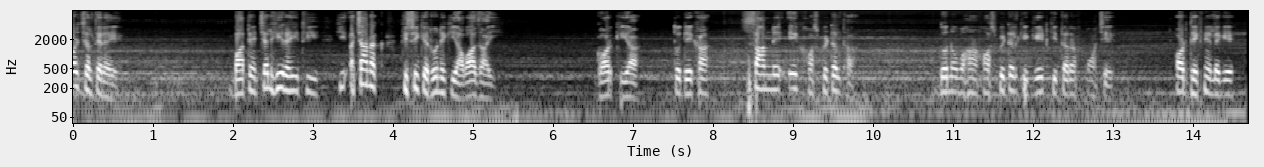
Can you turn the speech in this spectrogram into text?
और चलते रहे। बातें चल ही रही थी कि अचानक किसी के रोने की आवाज़ आई। गौर किया तो देखा सामने एक हॉस्पिटल था। दोनों वहाँ हॉस्पिटल के गेट की तरफ़ पहुँचे और देखने लगे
